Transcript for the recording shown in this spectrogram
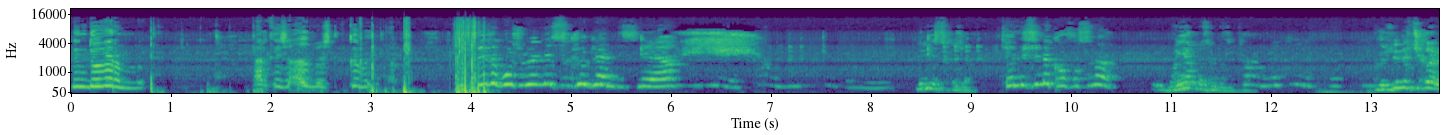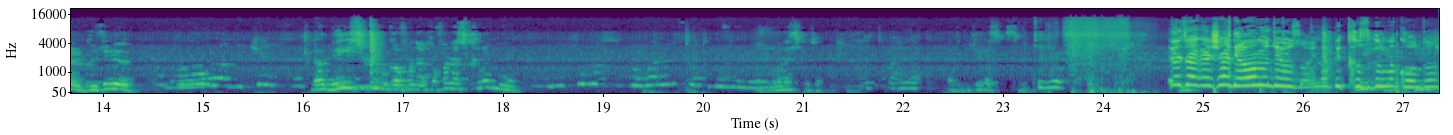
Seni döverim bak. Arkadaşlar az beş dakika bekle. Dede boş verine sıkıyor kendisine ya. Nereye sıkacak? Kendisine kafasına. Manyak mısın kızım? Gözünü çıkarır gözünü. Ya neyi sıkıyorsun kafana? Kafana sıkılır mı? Duvara sıkacak. Evet arkadaşlar devam ediyoruz oyuna. Bir kızgınlık oldu.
